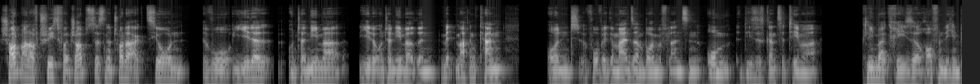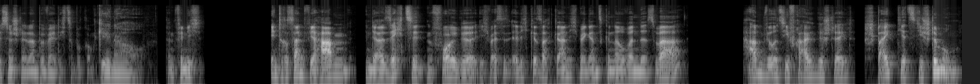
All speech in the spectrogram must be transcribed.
Schaut mal auf Trees for Jobs, das ist eine tolle Aktion wo jeder Unternehmer, jede Unternehmerin mitmachen kann und wo wir gemeinsam Bäume pflanzen, um dieses ganze Thema Klimakrise hoffentlich ein bisschen schneller bewältigt zu bekommen. Genau. Dann finde ich interessant, wir haben in der 16. Folge, ich weiß jetzt ehrlich gesagt gar nicht mehr ganz genau, wann das war, haben wir uns die Frage gestellt, steigt jetzt die Stimmung?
